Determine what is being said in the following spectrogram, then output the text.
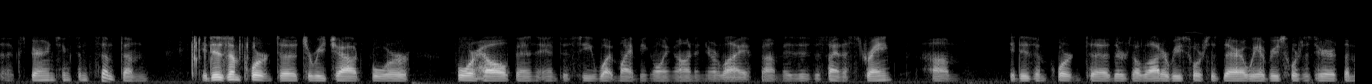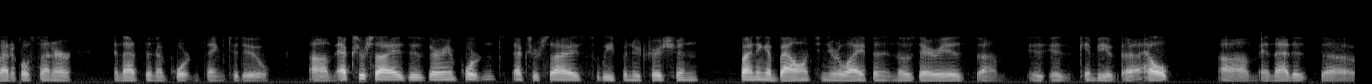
experiencing some symptoms, it is important to, to reach out for for help and, and to see what might be going on in your life. Um, it is a sign of strength. Um, it is important to, there's a lot of resources there. We have resources here at the medical center, and that's an important thing to do. Um, exercise is very important. Exercise, sleep, and nutrition, finding a balance in your life and in those areas um, is, is, can be a help, um, and that is uh,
